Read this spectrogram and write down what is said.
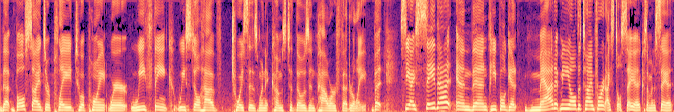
that both sides are played to a point where we think we still have choices when it comes to those in power federally. But see, I say that and then people get mad at me all the time for it. I still say it because I'm going to say it.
